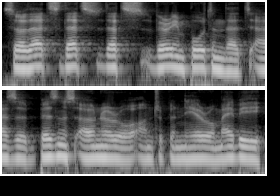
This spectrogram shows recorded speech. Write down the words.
So that's that's that's very important that as a business owner or entrepreneur or maybe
